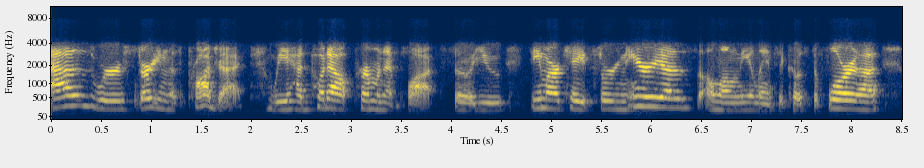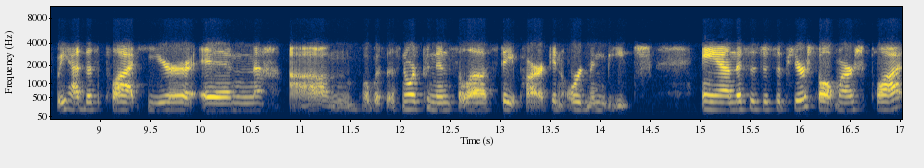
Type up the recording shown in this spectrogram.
As we're starting this project, we had put out permanent plots. So you demarcate certain areas along the Atlantic coast of Florida. We had this plot here in, um, what was this, North Peninsula State Park in Ormond Beach. And this is just a pure salt marsh plot.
